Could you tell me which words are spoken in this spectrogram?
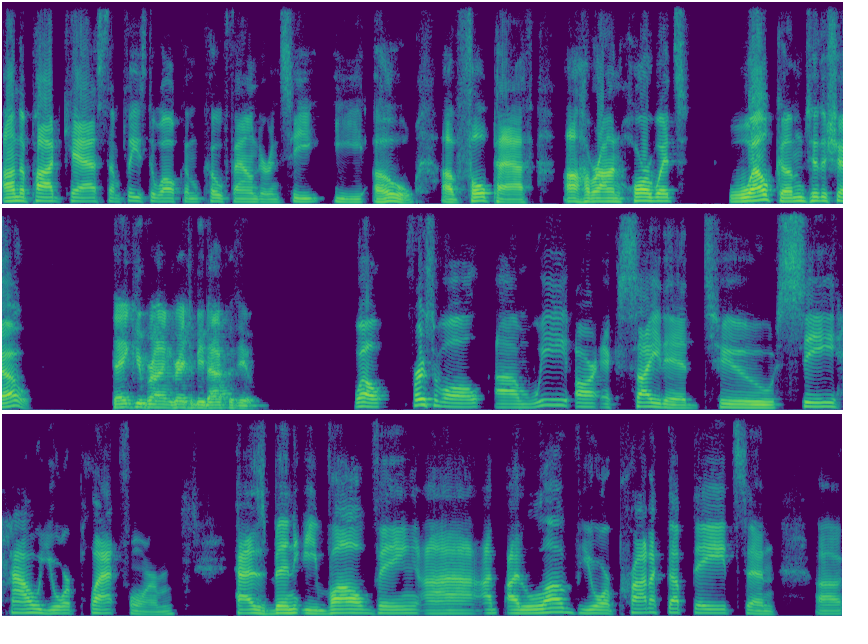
on the podcast, I'm pleased to welcome co founder and CEO of Fullpath, Aharon Horwitz. Welcome to the show. Thank you, Brian. Great to be back with you. Well, first of all, um, we are excited to see how your platform has been evolving. Uh, I, I, love your product updates and uh,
